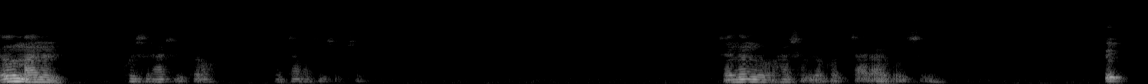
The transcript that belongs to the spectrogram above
더 많은 구실할 수 있도록 붙잡아 주십시오. 제 능력으로 할 수 없는 것 잘 알고 있으니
